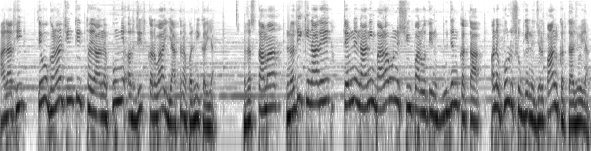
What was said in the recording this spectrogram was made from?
આનાથી તેઓ ઘણા ચિંતિત થયા અને પુણ્ય અર્જિત કરવા યાત્રા પર નીકળ્યા. રસ્તામાં નદી કિનારે તેમને નાની બાળાઓને શિવ પાર્વતીનું પૂજન કરતા અને ફૂલ સુગીને જલપાન કરતા જોયા.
